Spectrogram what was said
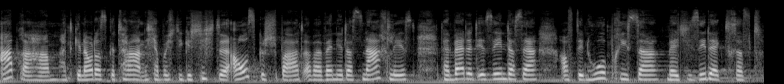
Abraham hat genau das getan. Ich habe euch die Geschichte ausgespart, aber wenn ihr das nachlest, dann werdet ihr sehen, dass er auf den Hohepriester Melchisedek trifft.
